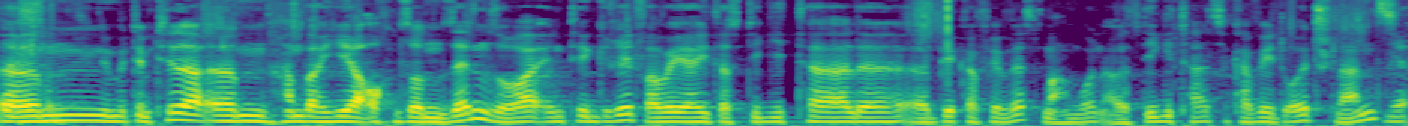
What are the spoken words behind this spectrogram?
Ähm, mit dem Till ähm, haben wir hier auch so einen Sensor integriert, weil wir ja das digitale äh, Biercafé West machen wollen, also das digitalste Café Deutschlands. Ja.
